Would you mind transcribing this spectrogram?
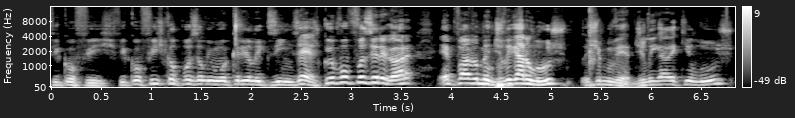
Ficou fixe. Ficou fixe que ele pôs ali um acrílicozinho. Zé, o que eu vou fazer agora é provavelmente desligar a luz. Deixa-me ver. Desligar aqui a luz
